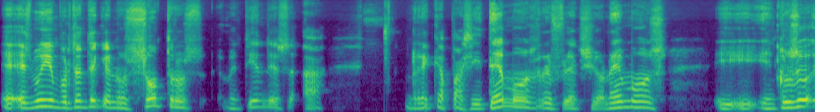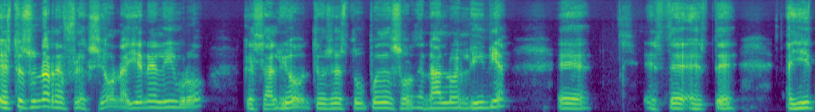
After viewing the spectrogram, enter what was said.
es muy importante que nosotros, ¿me entiendes? A, recapacitemos, reflexionemos, incluso esta es una reflexión ahí en el libro que salió, entonces tú puedes ordenarlo en línea. Eh, este, este, allí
